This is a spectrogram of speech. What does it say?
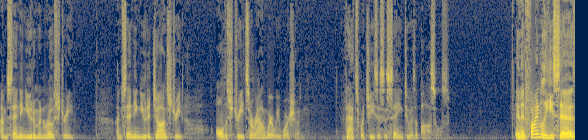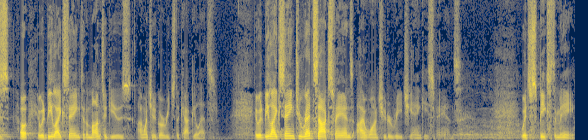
I'm sending you to Monroe Street. I'm sending you to John Street, all the streets around where we worship. That's what Jesus is saying to his apostles. And then finally, he says, Oh, it would be like saying to the Montagues, I want you to go reach the Capulets. It would be like saying to Red Sox fans, I want you to reach Yankees fans, which speaks to me.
